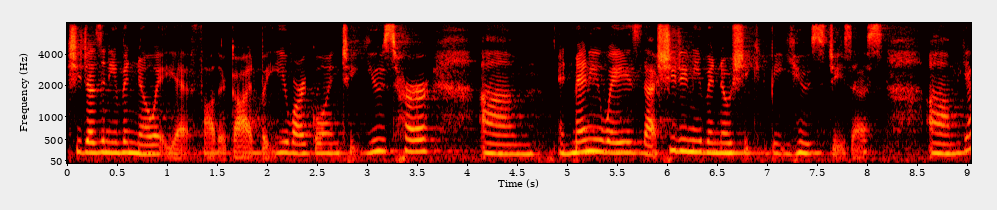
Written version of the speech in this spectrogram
she doesn't even know it yet, Father God, but you are going to use her um, in many ways that she didn't even know she could be used, Jesus. Um, yeah,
